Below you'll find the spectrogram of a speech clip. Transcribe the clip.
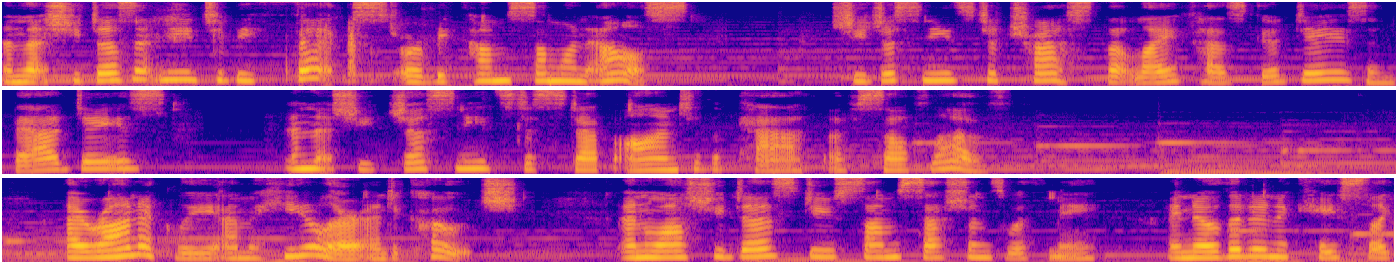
and that she doesn't need to be fixed or become someone else. She just needs to trust that life has good days and bad days and that she just needs to step onto the path of self love. Ironically, I'm a healer and a coach, and while she does do some sessions with me, I know that in a case like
